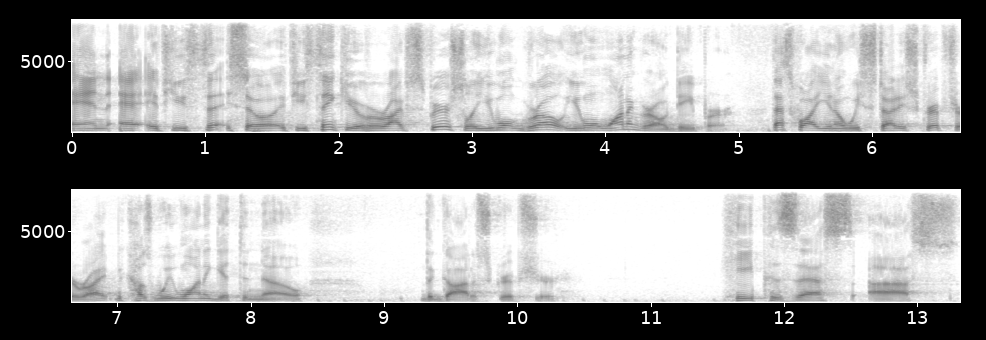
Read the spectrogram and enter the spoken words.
and uh, if you th- so if you think you have arrived spiritually, you won't grow. You won't want to grow deeper. That's why you know we study Scripture, right? Because we want to get to know the God of Scripture. He possessed us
